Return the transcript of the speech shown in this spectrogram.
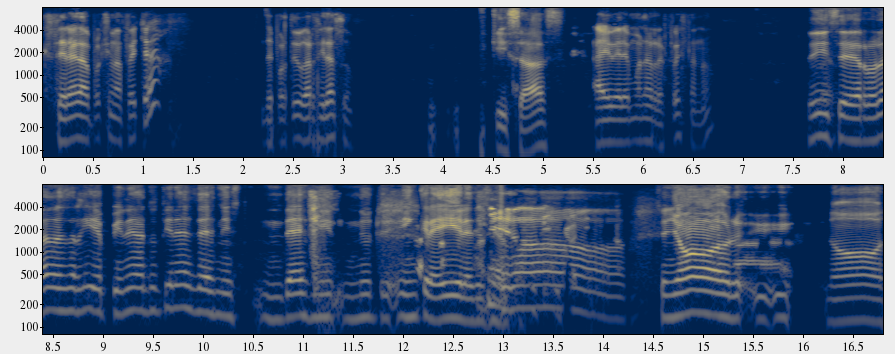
¿será la próxima fecha? Deportivo Garcilaso. Quizás. Ahí veremos la respuesta, ¿no? Dice Rolando Serguí Pineda, tú tienes desni- desni- nutri- increíble, señor. No. Señor, no,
